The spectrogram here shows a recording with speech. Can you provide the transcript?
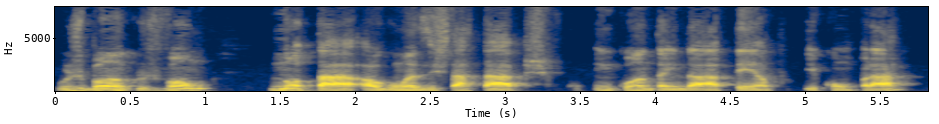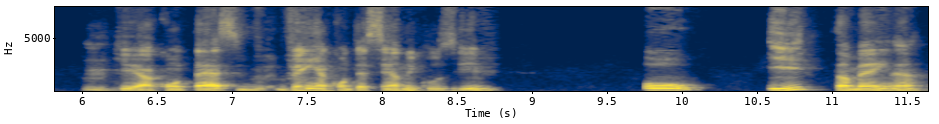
os bancos vão notar algumas startups enquanto ainda há tempo e comprar, uhum. que acontece, vem acontecendo, inclusive, ou e também, né?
